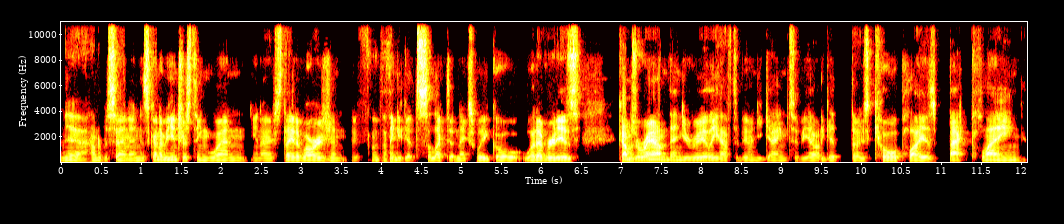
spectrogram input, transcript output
Yeah, hundred percent, and it's going to be interesting when you know state of origin. If I think it gets selected next week or whatever it is comes around, then you really have to be on your game to be able to get those core players back playing,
